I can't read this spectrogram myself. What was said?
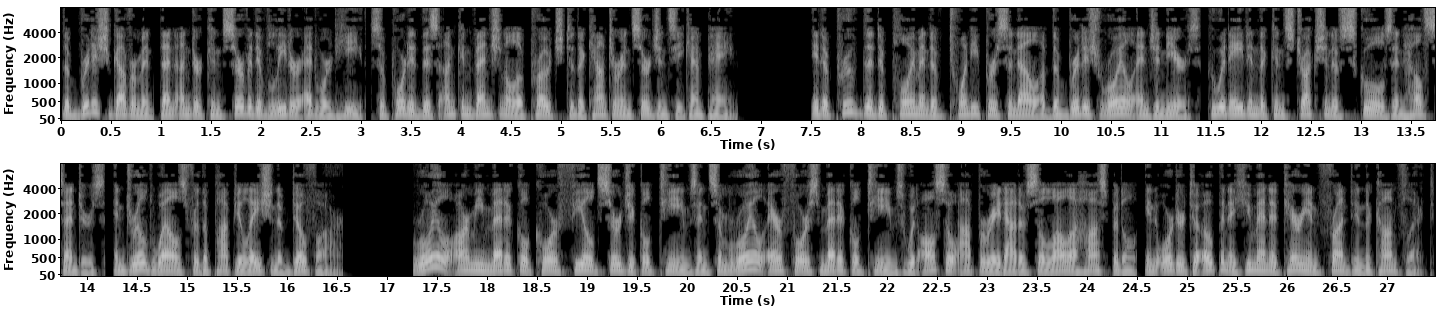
The British government then under Conservative leader Edward Heath supported this unconventional approach to the counterinsurgency campaign. It approved the deployment of 20 personnel of the British Royal Engineers, who would aid in the construction of schools and health centres, and drilled wells for the population of Dhofar. Royal Army Medical Corps field surgical teams and some Royal Air Force medical teams would also operate out of Salalah Hospital, in order to open a humanitarian front in the conflict.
